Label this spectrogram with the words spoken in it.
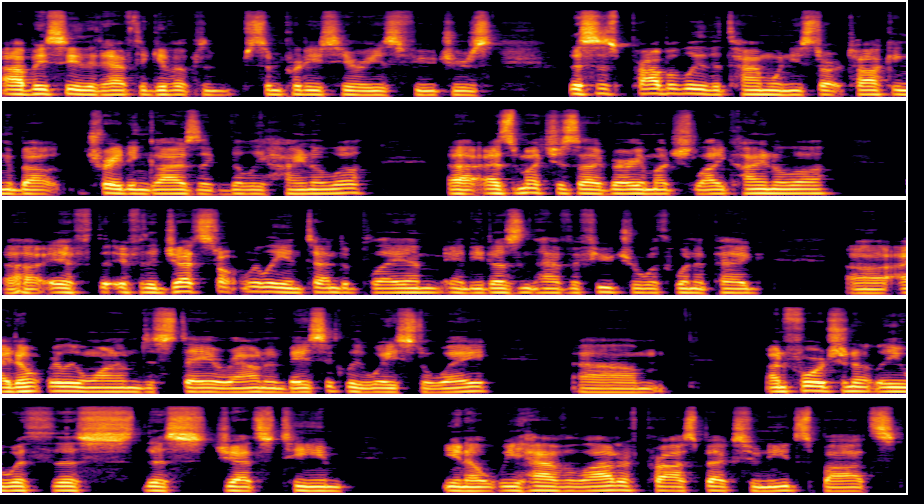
obviously, they'd have to give up some, some pretty serious futures. This is probably the time when you start talking about trading guys like Ville Heinola. Uh, as much as I very much like Heinola, uh, if the, if the Jets don't really intend to play him and he doesn't have a future with Winnipeg, uh, I don't really want him to stay around and basically waste away. Um, unfortunately, with this this Jets team, you know we have a lot of prospects who need spots,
